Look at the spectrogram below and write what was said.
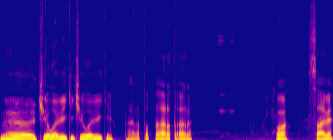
А, Человеки, человеки. Тара-та-тара-тара. О, Сави.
